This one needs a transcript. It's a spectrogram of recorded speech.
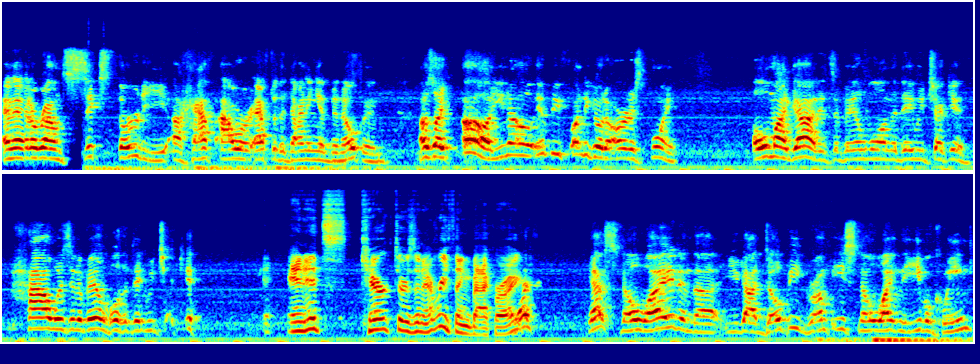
and at around six thirty, a half hour after the dining had been open, I was like, oh, you know, it'd be fun to go to Artist Point. Oh my God, it's available on the day we check in. How is it available the day we check in? And it's characters and everything back, right? Yes, yeah, Snow White and the you got Dopey, Grumpy, Snow White, and the Evil Queen.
